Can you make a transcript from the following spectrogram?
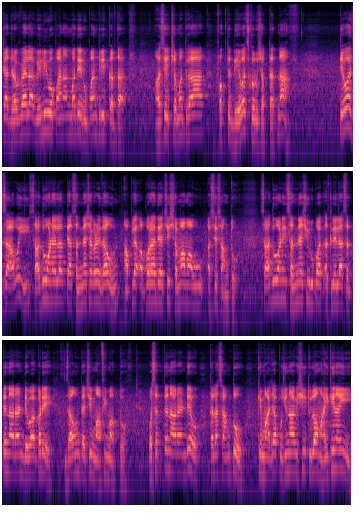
त्या द्रव्याला वेली व पानांमध्ये रूपांतरित करतात. असे चमत्कार फक्त देवच करू शकतात ना? तेव्हा जावई साधुवाण्याला त्या संन्याशाकडे जाऊन आपल्या अपराध्याची क्षमा मावू असे सांगतो. साधू आणि संन्याशी रूपात असलेल्या सत्यनारायण देवाकडे जाऊन त्याची माफी मागतो व सत्यनारायण देव त्याला सांगतो की माझ्या पूजनाविषयी तुला माहिती नाही.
